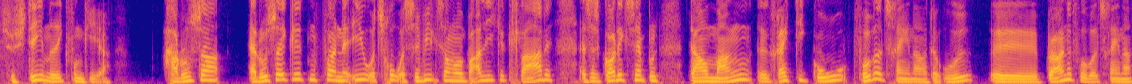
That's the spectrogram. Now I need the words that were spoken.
systemet ikke fungerer. Har du så, er du så ikke lidt for naiv at tro, at civilsamfundet bare lige kan klare det? Altså et godt eksempel, der er jo mange øh, rigtig gode fodboldtrænere derude, øh, børnefodboldtrænere,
